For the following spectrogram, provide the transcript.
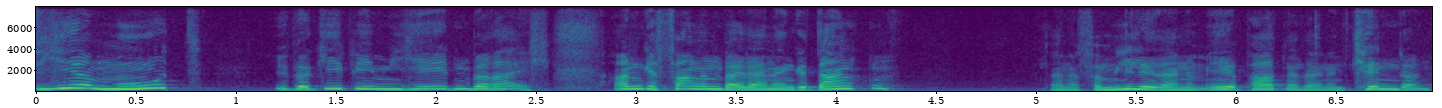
dir Mut, übergib ihm jeden Bereich, angefangen bei deinen Gedanken, deiner Familie, deinem Ehepartner, deinen Kindern,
